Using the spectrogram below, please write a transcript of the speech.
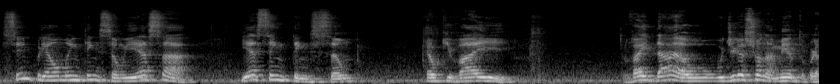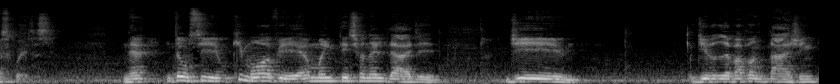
sempre há uma intenção e essa, e essa intenção é o que vai, vai dar o, o direcionamento para as coisas, né? Então, se o que move é uma intencionalidade de de levar vantagem,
